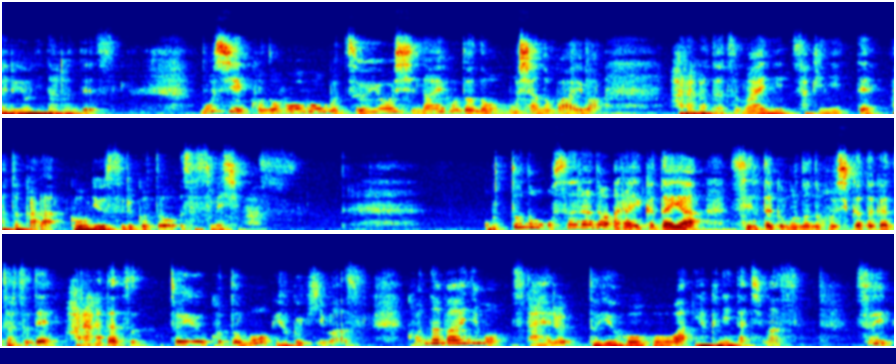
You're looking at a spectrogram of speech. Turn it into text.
えるようになるんです。もしこの方法も通用しないほどの模写の場合は腹が立つ前に先に行って後から合流することをお勧めします夫のお皿の洗い方や洗濯物の干し方が雑で腹が立つということもよく聞きます。こんな場合にも伝えるという方法は役に立ちます。つい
